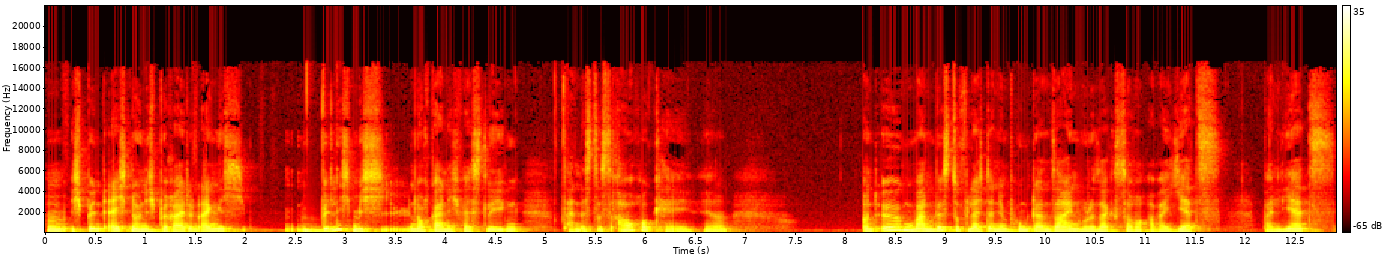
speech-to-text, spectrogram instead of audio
hm, ich bin echt noch nicht bereit und eigentlich will ich mich noch gar nicht festlegen, dann ist das auch okay. Ja? Und irgendwann wirst du vielleicht an dem Punkt dann sein, wo du sagst, so, aber jetzt, weil jetzt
